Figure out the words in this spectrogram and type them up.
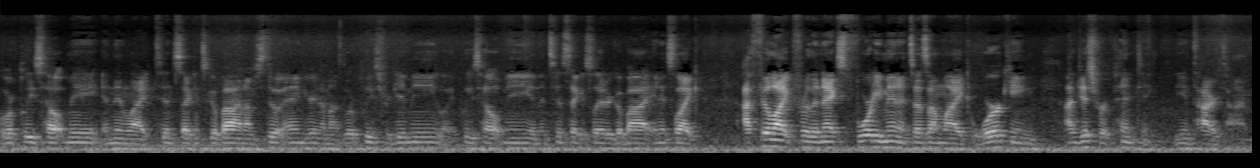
Lord, please help me. And then like 10 seconds go by and I'm still angry and I'm like, Lord, please forgive me. Like, please help me. And then 10 seconds later go by and it's like, I feel like for the next 40 minutes as I'm like working, I'm just repenting the entire time.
